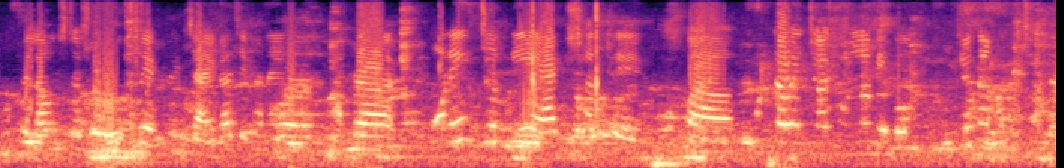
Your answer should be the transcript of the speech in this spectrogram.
বুফে লাউঞ্জটা আসলে ওরকমই একটা জায়গা যেখানে আমরা অনেকজন নিয়ে একসাথে ফুডটাও এনজয় করলাম এবং যেহেতু আমরা কিছু একটা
